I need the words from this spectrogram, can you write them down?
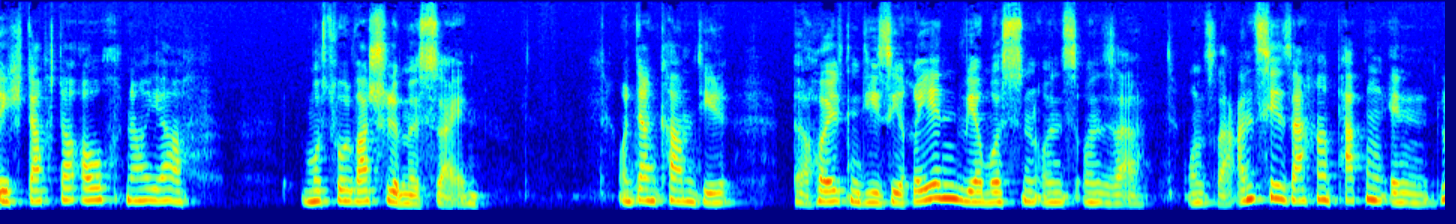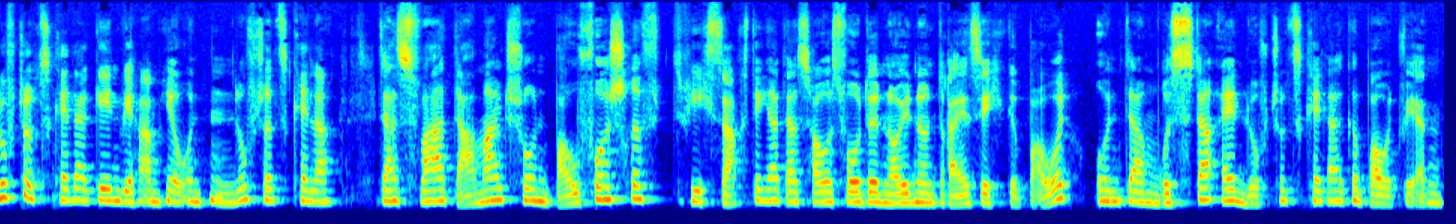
ich dachte auch, na ja, muss wohl was Schlimmes sein. Und dann kamen die, äh, heulten die Sirenen. Wir mussten uns unser, unsere Anziehsachen packen, in den Luftschutzkeller gehen. Wir haben hier unten einen Luftschutzkeller. Das war damals schon Bauvorschrift. Wie ich sagte ja, das Haus wurde 39 gebaut und da musste ein Luftschutzkeller gebaut werden.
